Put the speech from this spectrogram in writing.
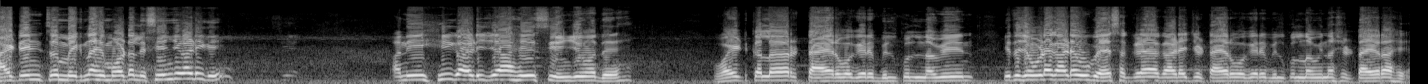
आय टेनचं मेघना हे मॉडेल आहे. सी एन जी गाडी काही आणि ही गाडी जी आहे सी एन जीमध्ये व्हाईट कलर टायर वगैरे बिलकुल नवीन. इथं जेवढ्या गाड्या उभ्या आहे सगळ्या गाड्याचे टायर वगैरे बिलकुल नवीन असे टायर आहे.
